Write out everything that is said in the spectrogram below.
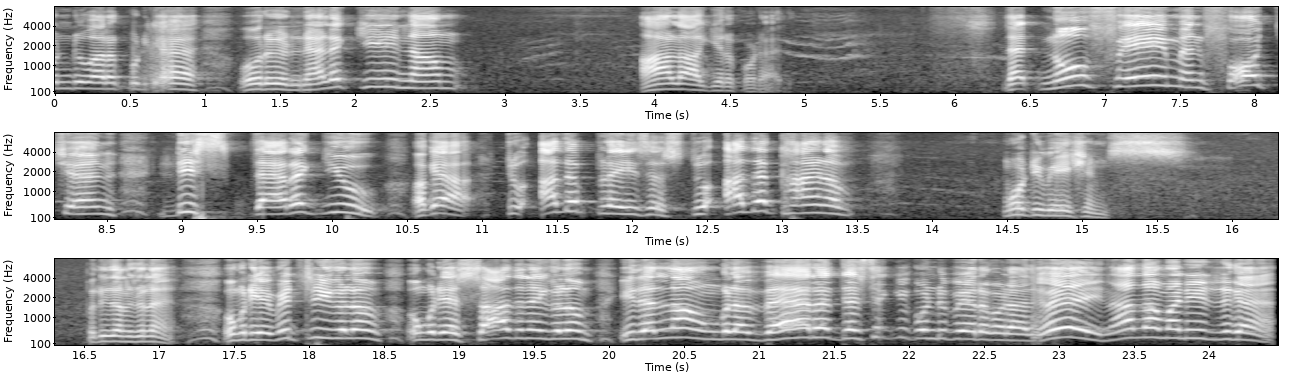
கொண்டு வரக்கூடிய ஒரு நிலைக்கு நாம் ஆளாகிடக்கூடாது. That no fame and fortune disdirect you okay to other places to other kind of motivations. புரியுதான்னு சொல்ல உங்களுடைய வெற்றிகளும் உங்களுடைய சாதனைகளும் இதெல்லாம் உங்களை வேறு திசைக்கு கொண்டு போயிடக்கூடாது. ஏய் நான் தான் பண்ணிகிட்ருக்கேன் இருக்கேன்.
